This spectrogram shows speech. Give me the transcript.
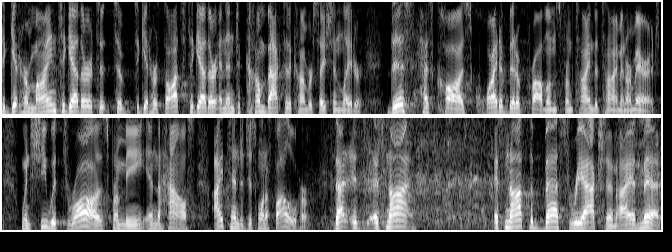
to get her mind together, to, to, to get her thoughts together, and then to come back to the conversation later. This has caused quite a bit of problems from time to time in our marriage. When she withdraws from me in the house, I tend to just want to follow her. That is, it's not, it's not the best reaction, I admit.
